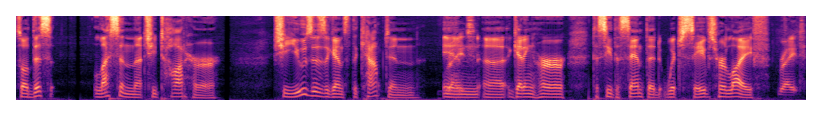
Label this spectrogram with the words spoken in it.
So this lesson that she taught her, she uses against the captain in right. uh, getting her to see the Santhid, which saves her life. Right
